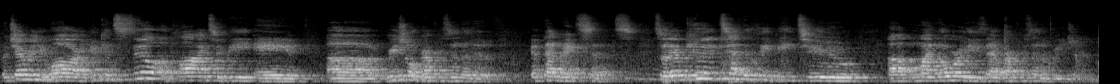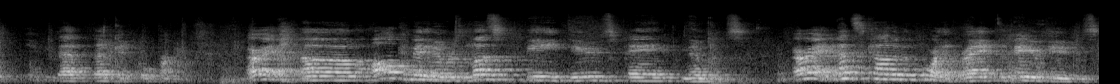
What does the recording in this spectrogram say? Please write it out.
whichever you are, you can still apply to be a uh, regional representative, if that makes sense. So there could technically be two uh, minorities that represent a region. That, that, okay, cool, perfect. All right, um, all committee members must be dues paying members. All right, that's kind of important, right, to pay your dues.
